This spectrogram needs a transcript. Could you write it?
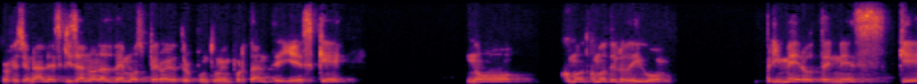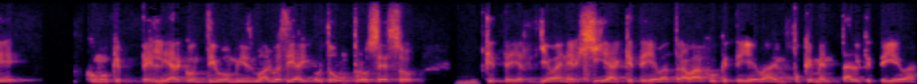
profesionales, quizá no las vemos, pero hay otro punto muy importante y es que no, ¿cómo, cómo te lo digo? Primero tenés que como que pelear contigo mismo, algo así, hay todo un proceso mm. que te lleva energía, que te lleva trabajo, que te lleva enfoque mental, que te lleva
